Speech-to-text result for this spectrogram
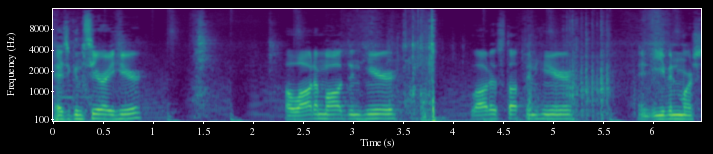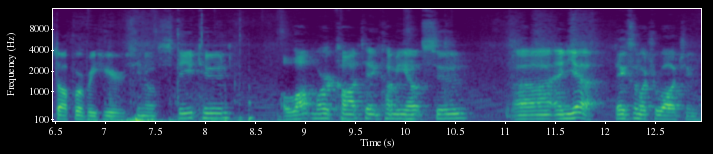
As you can see right here, a lot of mods in here, a lot of stuff in here, and even more stuff over here. So, you know, stay tuned. A lot more content coming out soon. Uh, and yeah, thanks so much for watching.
